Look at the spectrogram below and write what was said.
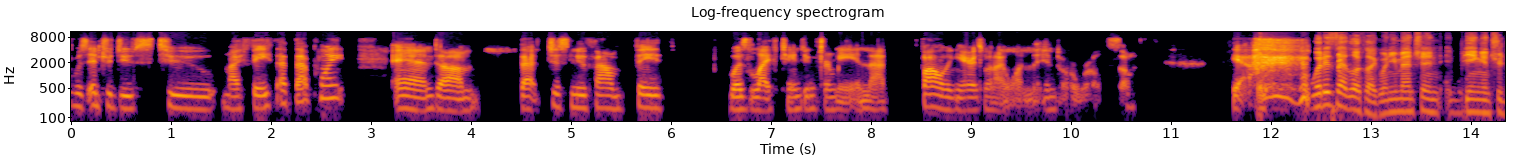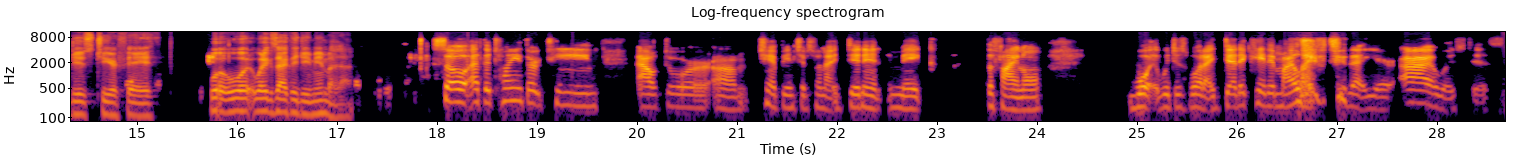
was introduced to my faith at that point, and um, that just newfound faith was life changing for me. And that following year is when I won the indoor world. So, yeah. what does that look like when you mention being introduced to your faith? What, what, what exactly do you mean by that? So at the 2013 outdoor um, championships, when I didn't make the final, what which is what I dedicated my life to that year, I was just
